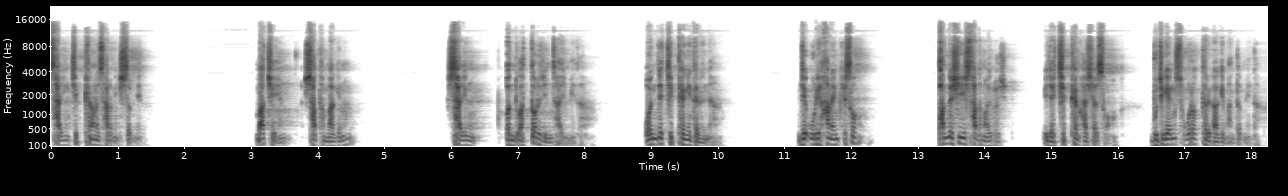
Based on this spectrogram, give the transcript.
사형 집행하는 사람이 있습니다. 마치 사탄 마귀는 사형 언도가 떨어진 자입니다. 언제 집행이 되느냐? 이제 우리 하나님께서 반드시 사탄 마귀를 이제 집행하셔서 무지갱 속으로 들어가게 만듭니다.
